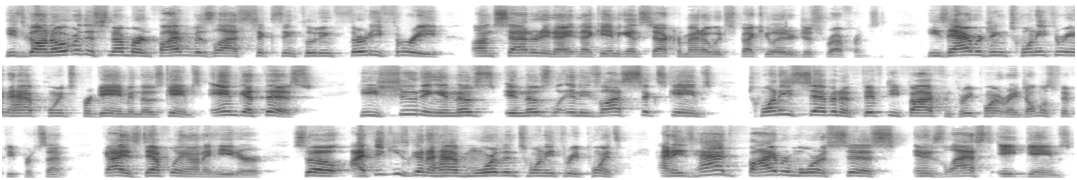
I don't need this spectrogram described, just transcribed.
He's gone over this number in five of his last six, including 33 on Saturday night in that game against Sacramento, which speculator just referenced. He's averaging 23 and a half points per game in those games. And get this, he's shooting in those in those in these last six games 27 of 55 from three-point range, almost 50%. Guy is definitely on a heater. So I think he's going to have more than 23 points. And he's had five or more assists in his last eight games.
